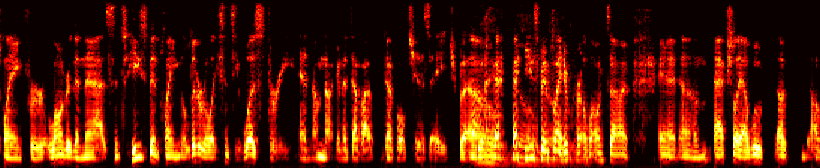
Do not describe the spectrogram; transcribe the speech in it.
playing for longer than that since he's been playing literally since he was three. And I'm not going to divulge his age, but um, No, no, he's been no, playing for a long time. And um, actually, I will, uh, uh,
